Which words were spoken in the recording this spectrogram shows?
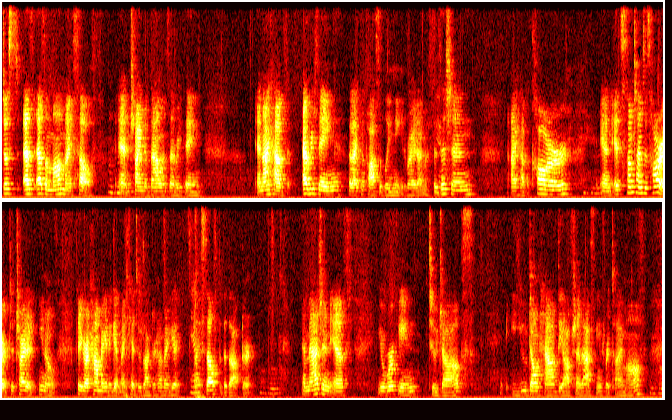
just as as a mom myself Mhm. and trying to balance everything, and I have everything that I could possibly need, right? I'm a physician, I have a car, Mhm. and it's sometimes it's hard to try to you know figure out how am I going to get my kid to the doctor, how am I going to get Yeah. myself to the doctor. Mhm. Imagine if you're working two jobs, you don't have the option of asking for time off, Mhm.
